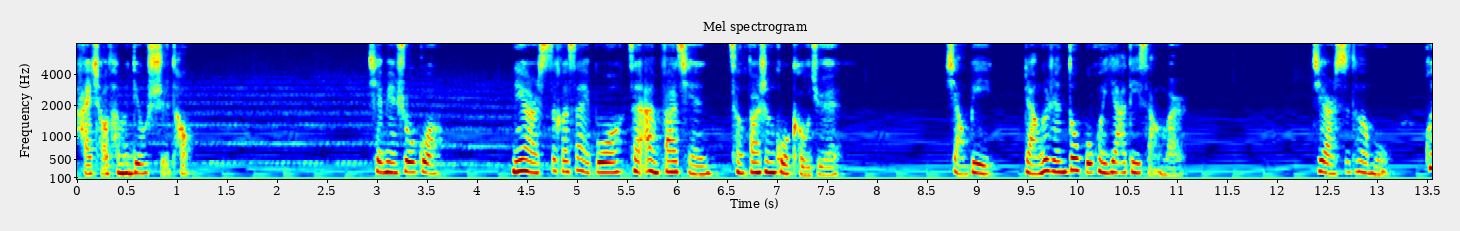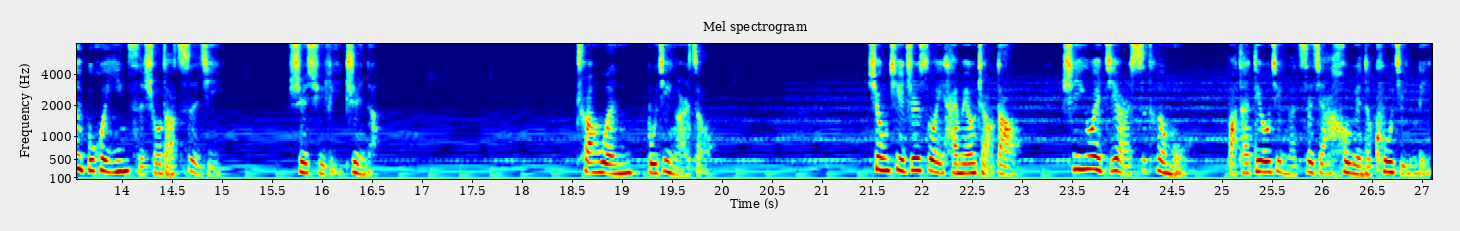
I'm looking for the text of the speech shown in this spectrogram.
还朝他们丢石头。前面说过，尼尔斯和赛波在案发前曾发生过口角，想必两个人都不会压低嗓门。吉尔斯特姆会不会因此受到刺激，失去理智呢？传闻不胫而走，凶器之所以还没有找到，是因为吉尔斯特姆把他丢进了自家后院的枯井里。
